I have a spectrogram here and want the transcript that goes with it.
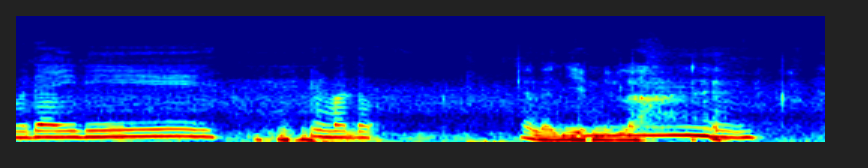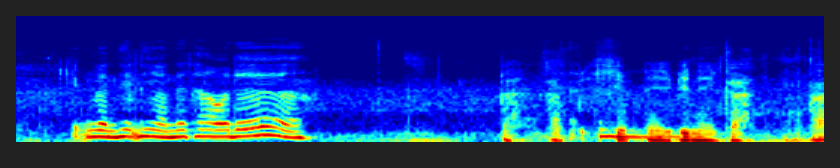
บ่ได้เดิเห็นบ่ลูก นั่นน่ะยิ้มอีกแล้วอืมเก็บเงินเฮ็ดเงินได้เท่าเด้อไปครับคลิปนี้พี่นี่ก็มา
